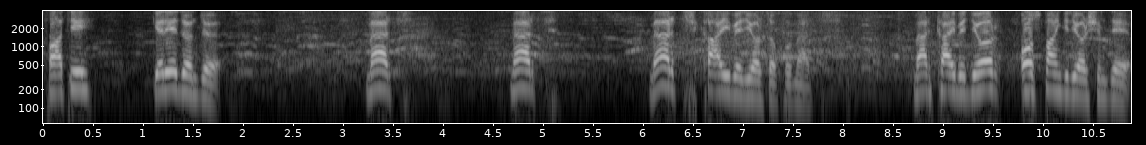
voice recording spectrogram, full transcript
Fatih geriye döndü. Mert. Mert. Mert kaybediyor topu Mert. Mert kaybediyor. Osman gidiyor şimdi.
